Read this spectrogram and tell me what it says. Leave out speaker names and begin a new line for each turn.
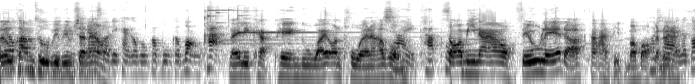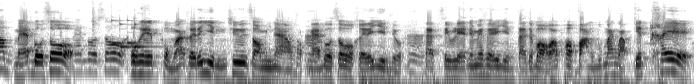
Welcome to BBM Channel
สวัสดีค่ะกับผมกับบุงกับบ่องค่ะ
ในรีแคปเพลงดูไว้ออนทัวร์นะครับผม
ใช่ครับผม
ซอมีนาวซิลเลสเหรอ ถ้าอ่านผิดมาบอกกันด้วย
ใช่แล้วก็
แมดโบโซ
แมดโบโซ
โอเค ผมว่าเคยได้ยินชื่อซอมีนาวของ
อ่า
แมดโบโซเคยได้ยินอยู่
อ่า
แต่ซิลเลสเนี่ยไม่เคยได้ยิน แต่จะบอกว่าพอฟังปุ๊บแม่งแบบเก็ตเค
